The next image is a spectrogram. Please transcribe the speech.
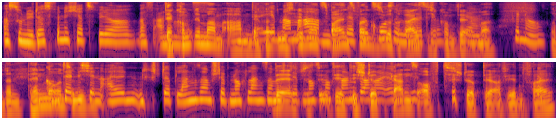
Ach so, nee, das finde ich jetzt wieder was anderes. Der kommt immer am Abend. Der, kommt eben nämlich am immer Abend. das ist ja für 22.30 Uhr kommt der Leute. immer. Ja, genau. Und dann pennen wir Kommt uns der nicht in allen, stirb langsam, stirb noch langsamer, Der, stirb noch, noch der, der langsamer? stirbt ganz irgendwie? oft, stirbt der auf jeden Fall.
